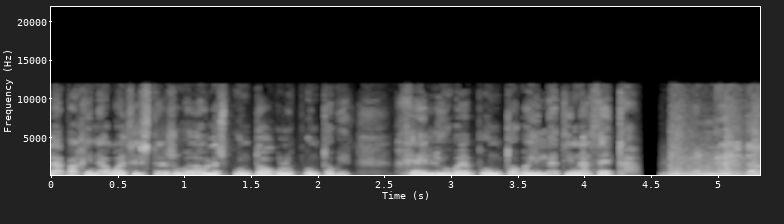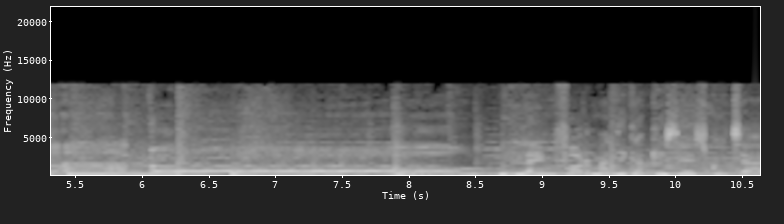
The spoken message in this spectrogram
La página web es www.glub.biz, glv.bi latina z. La informática que se escucha.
